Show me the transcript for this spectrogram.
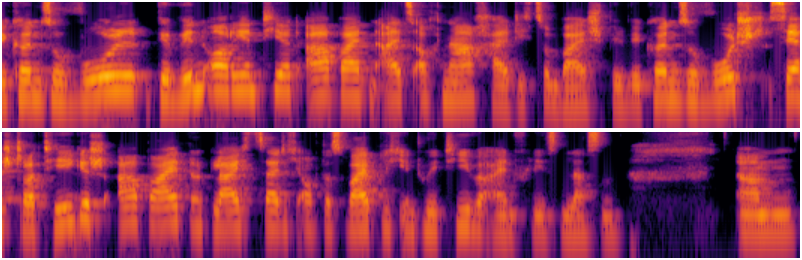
wir können sowohl gewinnorientiert arbeiten als auch nachhaltig zum Beispiel. Wir können sowohl sehr strategisch arbeiten und gleichzeitig auch das weiblich-intuitive einfließen lassen. Ähm,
